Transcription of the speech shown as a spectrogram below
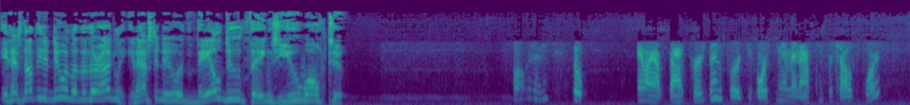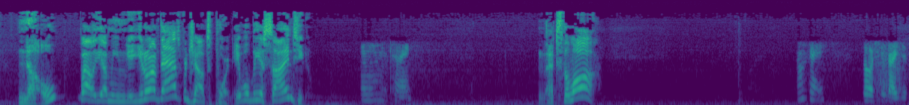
it has nothing to do with whether they're ugly. It has to do with they'll do things you won't do. Okay. So, am I a bad person for divorcing him and asking for child support? No. Well, I mean, you don't have to ask for child support. It will be assigned to you. Mm, okay. That's the law. Okay. So should I just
